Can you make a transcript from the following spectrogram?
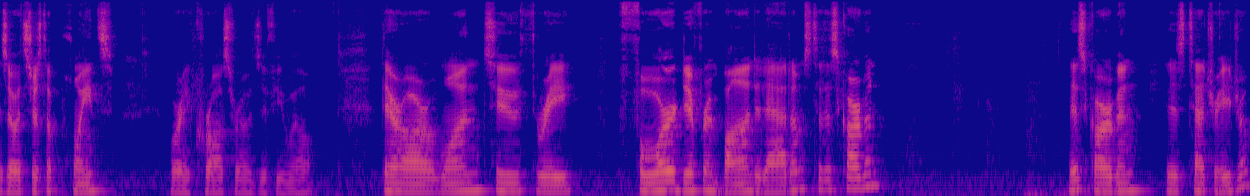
so it's just a point or a crossroads, if you will. There are one, two, three, four different bonded atoms to this carbon. This carbon is tetrahedral.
